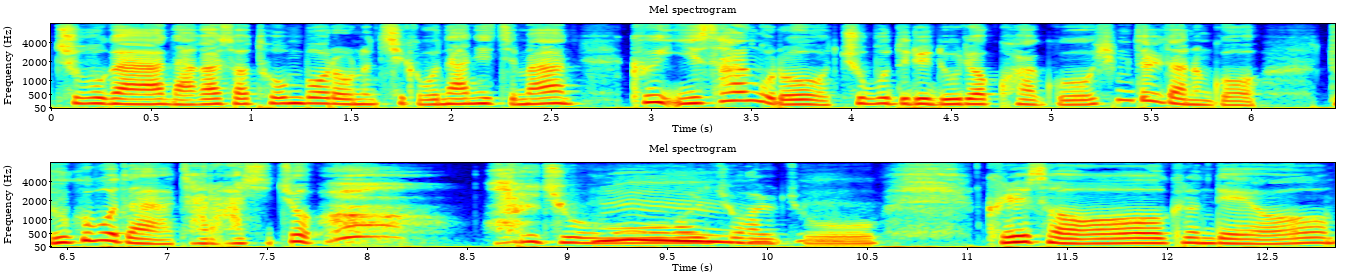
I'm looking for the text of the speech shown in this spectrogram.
주부가 나가서 돈 벌어오는 직업은 아니지만 그 이상으로 주부들이 노력하고 힘들다는 거 누구보다 잘 아시죠? 알죠, 음. 알죠, 알죠. 그래서 그런데요.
